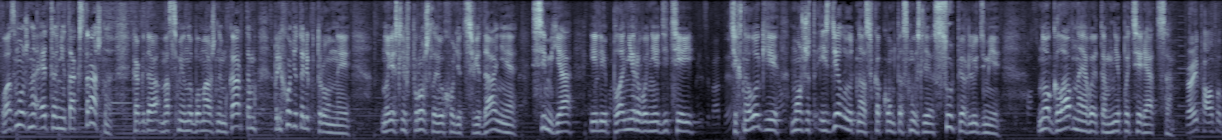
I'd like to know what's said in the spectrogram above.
Возможно, это не так страшно, когда на смену бумажным картам приходят электронные. Но если в прошлое уходят свидания, семья или планирование детей, технологии, может, и сделают нас в каком-то смысле суперлюдьми, но главное в этом не потеряться. Powerful,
